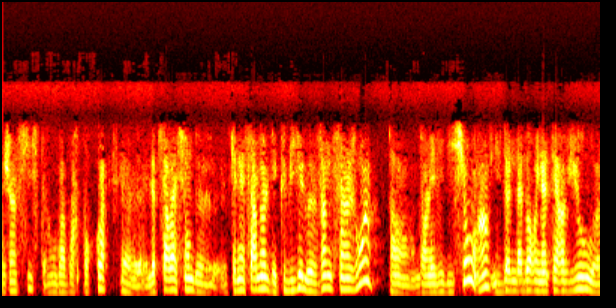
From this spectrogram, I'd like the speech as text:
j'insiste, on va voir pourquoi. Euh, l'observation de Kenneth Arnold est publiée le 25 juin dans, les éditions. Hein. Il donne d'abord une interview euh,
